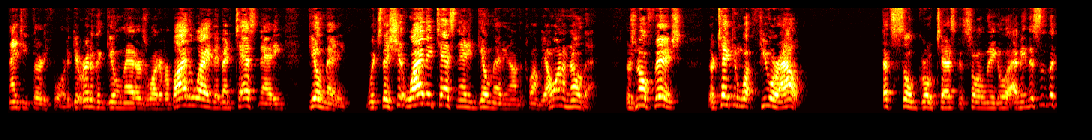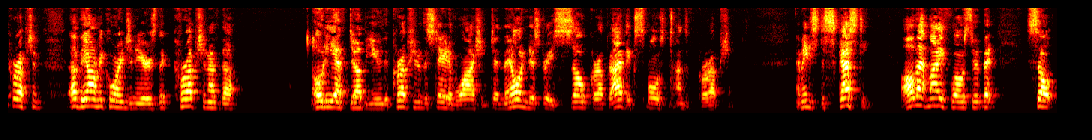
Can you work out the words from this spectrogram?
1934 to get rid of the gill netters, whatever. By the way, they've been test netting, gill netting, which they should. Why are they test netting gill netting on the Columbia? I want to know that. There's no fish. They're taking what few are out. That's so grotesque. It's so illegal. I mean, this is the corruption of the Army Corps Engineers, the corruption of the ODFW, the corruption of the state of Washington. The oil industry is so corrupt. I've exposed tons of corruption. I mean, it's disgusting. All that money flows to it. But so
